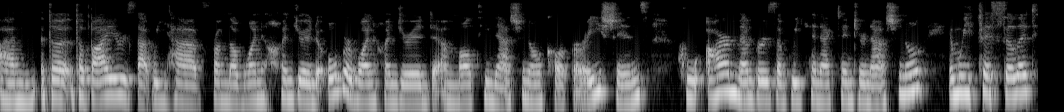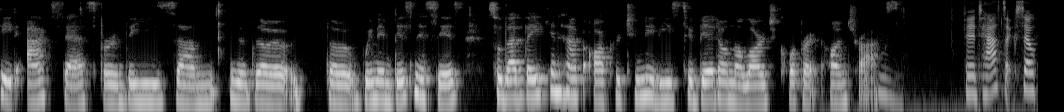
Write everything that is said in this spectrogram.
um, the the buyers that we have from the 100 over 100 uh, multinational corporations who are members of We Connect International, and we facilitate access for these um, the, the women businesses so that they can have opportunities to bid on the large corporate contracts. Mm. Fantastic. So,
